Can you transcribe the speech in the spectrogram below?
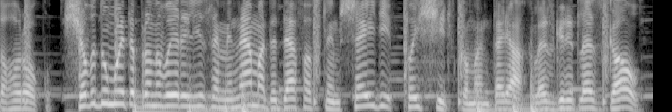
року. Що ви думаєте про новий реліз Емінема The Death of Slim Shady? Пишіть в коментарях. Let's get it, let's go!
